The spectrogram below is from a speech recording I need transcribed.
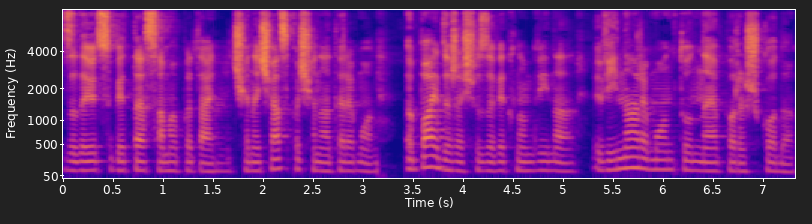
задають собі те саме питання: чи не час починати ремонт? Байдуже, що за вікном війна. Війна ремонту не перешкода.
